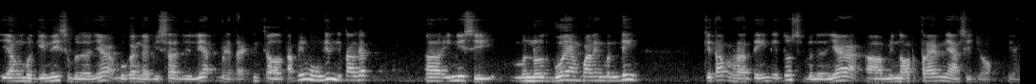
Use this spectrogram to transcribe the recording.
yang begini sebenarnya bukan nggak bisa dilihat by technical, tapi mungkin kita lihat uh, ini sih menurut gue yang paling penting kita perhatiin itu sebenarnya uh, minor trendnya sih Jok ya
